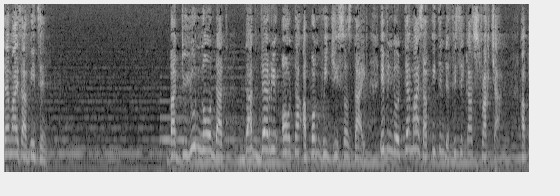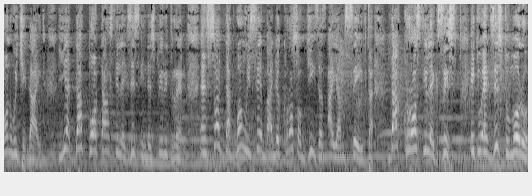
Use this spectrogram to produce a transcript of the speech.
Termites have eaten. But do you know that that very altar upon which Jesus died, even though termites have eaten the physical structure, upon which he died. Yet that portal still exists in the spirit realm. And such that when we say by the cross of Jesus I am saved, that cross still exists. It will exist tomorrow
